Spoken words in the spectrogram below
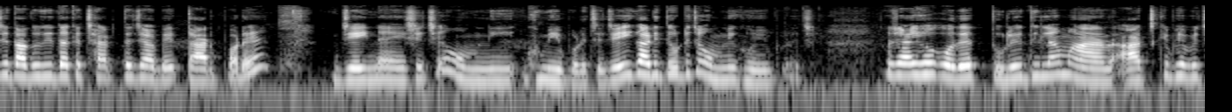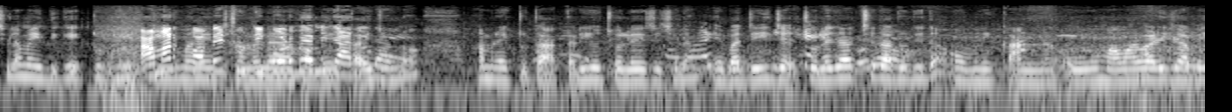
যে দাদু দিদাকে ছাড়তে যাবে, তারপরে যেই না এসেছে অমনি ঘুমিয়ে পড়েছে। যেই গাড়িতে উঠেছে অমনি ঘুমিয়ে পড়েছে। তো যাই হোক ওদের তুলে দিলাম আর আজকে ভেবেছিলাম এইদিকে একটু আমার কবে ছুটি পড়বে আমি জানি। জন্য আমরা একটু তাড়াতাড়িও চলে এসেছিলাম। এবার যেই চলে যাচ্ছে দাদু দিদা অমনি কান্না। ও মামার বাড়ি যাবে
